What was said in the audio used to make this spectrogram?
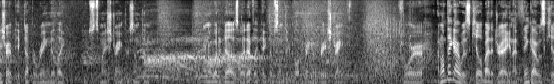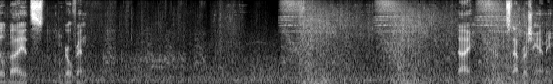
Pretty sure I picked up a ring that, like, boosts my strength or something. I don't know what it does, but I definitely picked up something called Ring of Great Strength. For I don't think I was killed by the dragon. I think I was killed by its little girlfriend. Die. Stop rushing at me.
